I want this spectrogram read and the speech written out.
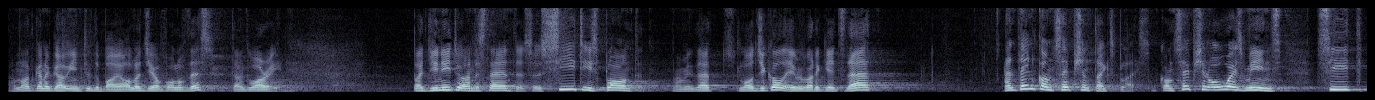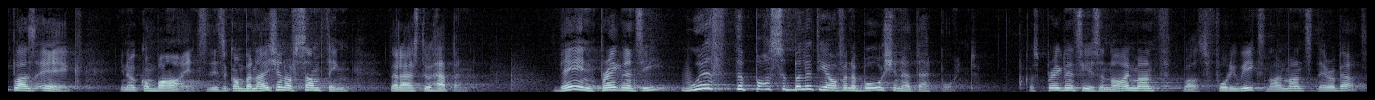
I'm not going to go into the biology of all of this, don't worry. But you need to understand this. A seed is planted. I mean, that's logical, everybody gets that. And then conception takes place. Conception always means seed plus egg, you know, combines. There's a combination of something that has to happen. Then pregnancy with the possibility of an abortion at that point. Because pregnancy is a nine month, well, it's 40 weeks, nine months, thereabouts.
